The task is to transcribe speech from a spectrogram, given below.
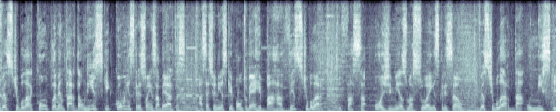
vestibular complementar da Unisque com inscrições abertas. Acesse unisque.br barra vestibular e faça hoje mesmo a sua inscrição. Vestibular da Unisque.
